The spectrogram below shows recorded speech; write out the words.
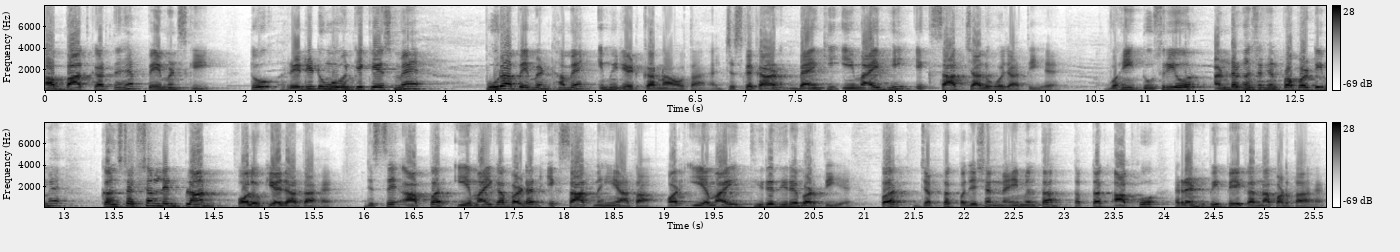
अब बात करते हैं पेमेंट्स की। तो रेडी टू मूव इन के केस में पूरा पेमेंट हमें इमीडिएट करना होता है, जिसके कारण बैंक की ईएमआई भी एक साथ चालू हो जाती है। वहीं दूसरी ओर अंडर कंस्ट्रक्शन प्रॉपर्टी में कंस्ट्रक्शन लिंक प्लान फॉलो किया जाता है, जिससे आप पर ईएमआई का बर्डन एक साथ नहीं आता और ईएमआई धीरे धीरे बढ़ती है। पर जब तक पोजीशन नहीं मिलता, तब तक आपको रेंट भी पे करना पड़ता है।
